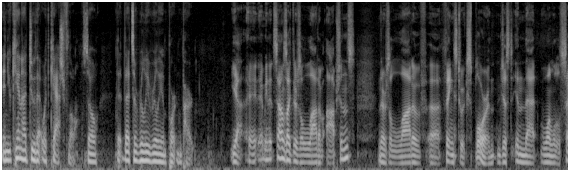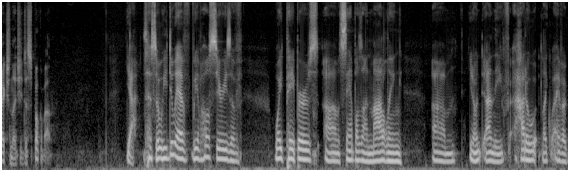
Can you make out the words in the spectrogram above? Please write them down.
and you cannot do that with cash flow. So that that's a really really important part. Yeah, I mean, it sounds like there's a lot of options. There's a lot of uh, things to explore, and just in that one little section that you just spoke about. Yeah. So we do have we have a whole series of white papers, um, samples on modeling. Um, you know, on the how to like I have a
